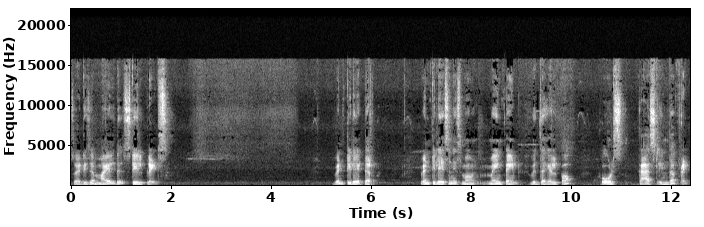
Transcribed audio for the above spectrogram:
So it is a mild steel plates. Ventilator. Ventilation is maintained with the help of holes cast in the frame.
